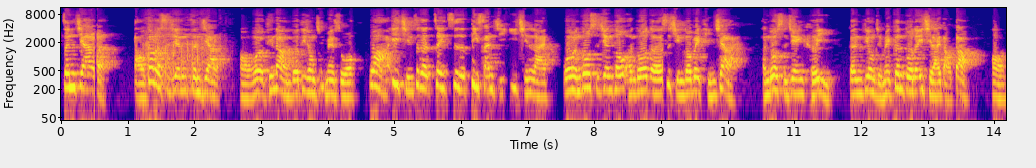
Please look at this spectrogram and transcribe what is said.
增加了，祷告的时间增加了。哦，我有听到很多弟兄姐妹说，哇，疫情这个这一次的第三级疫情来，我很多时间都很多的事情都被停下来，很多时间可以跟弟兄姐妹更多的一起来祷告。哦，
